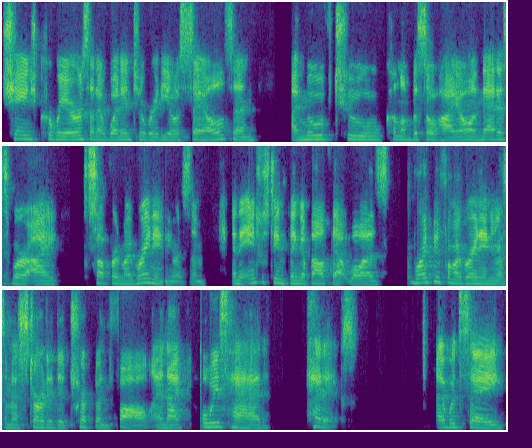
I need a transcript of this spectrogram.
change careers and I went into radio sales and I moved to Columbus, Ohio, and that is where I suffered my brain aneurysm. And the interesting thing about that was right before my brain aneurysm, I started to trip and fall, and I always had headaches. I would say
